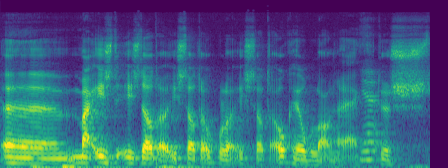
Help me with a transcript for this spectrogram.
Ja. Eh, maar is, is, dat, is, dat ook, is dat ook heel belangrijk? Ja. Dus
